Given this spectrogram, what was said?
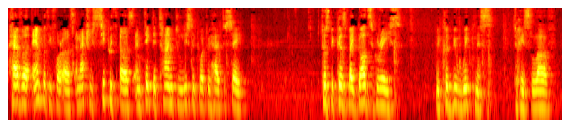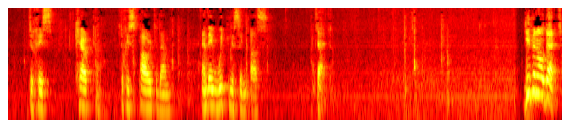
have uh, empathy for us and actually sit with us and take the time to listen to what we had to say. It was because by God's grace, we could be witness to His love, to His character, to His power to them. And they witnessing us that. Given all that,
